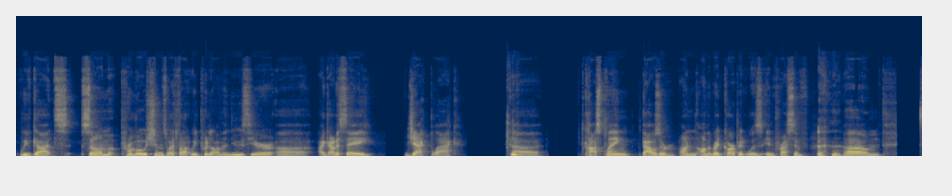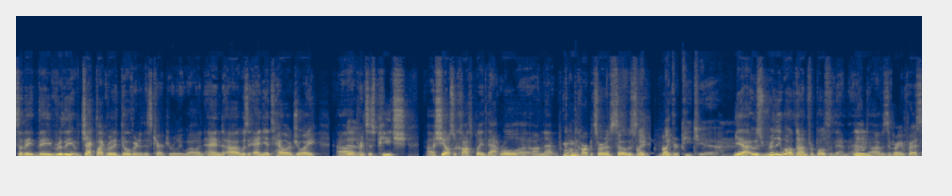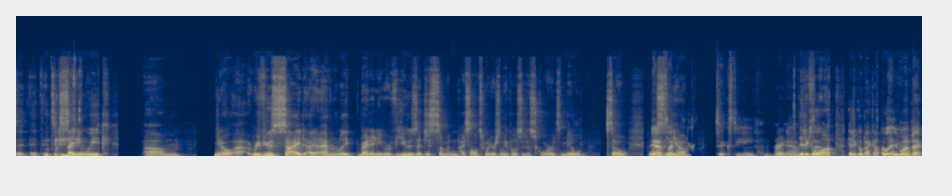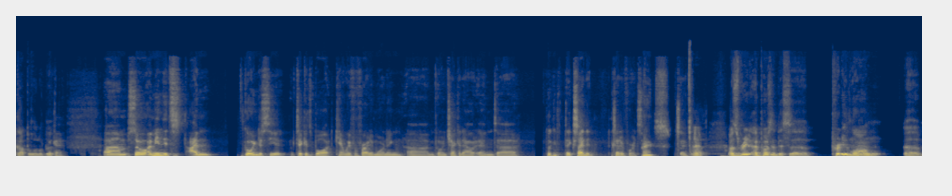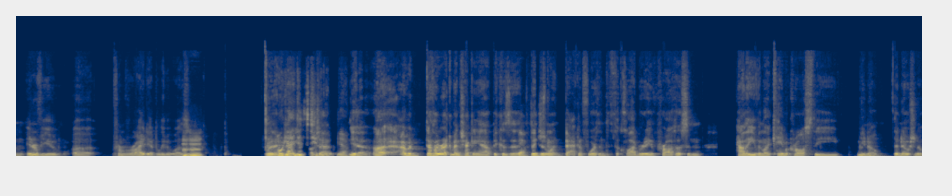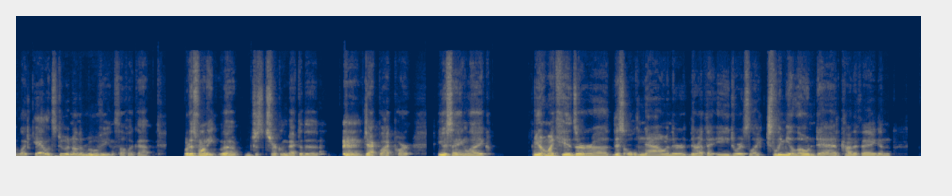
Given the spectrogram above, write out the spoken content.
we've got some promotions. I thought we'd put it on the news here. Uh, I gotta say, Jack Black uh, cosplaying Bowser on on the red carpet was impressive. Um, so they they really Jack Black really dove into this character really well. And and uh, was it Anya Taylor Joy, uh, Yeah. Princess Peach? Uh, she also cosplayed that role uh, on that on the Mhm. carpet, sort of. So it was like Biker Peach, yeah. yeah, it was really well done for both of them, and Mhm. I was very impressed. It, it, it's exciting week. Um, you know, uh, reviews aside, I, I haven't really read any reviews. I just someone I saw on Twitter somebody posted a score. It's middle, so we'll Yeah, it's see like how. Sixty right now. Did it go up? Did it go back up? Oh, It Okay. went back up a little bit. Okay. Um, so I mean, it's I'm going to see it. Tickets bought. Can't wait for Friday morning. Uh, I'm going to check it out and uh, looking excited. Excited for it. So, Nice. so- I was reading. I posted this uh pretty long um interview uh from Variety, I believe it was. Mhm. Oh yeah, I did see that. Yeah. Yeah, uh, I would definitely recommend checking out because uh, Yeah. they just went back and forth into the collaborative process and how they even like came across the you know the notion of like yeah let's do another movie and stuff like that. But it's funny, uh, just circling back to the Jack Black part, he was saying like you know, my kids are uh, this old now, and they're they're at the age where it's like, just leave me alone, dad, kind of thing, and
